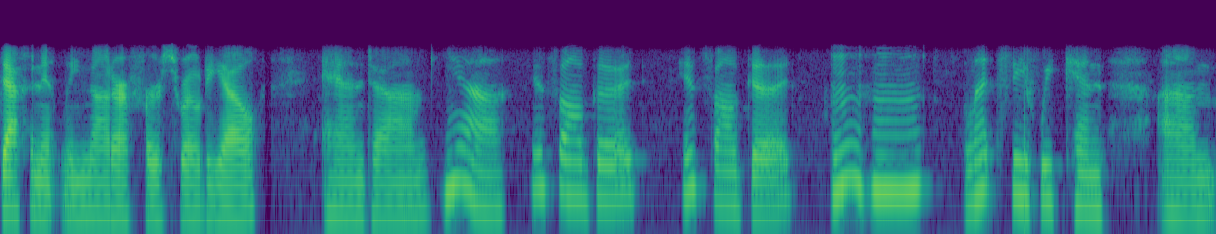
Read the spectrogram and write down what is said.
definitely not our first rodeo. And um, yeah, it's all good. It's all good. Mhm. Let's see if we can um,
